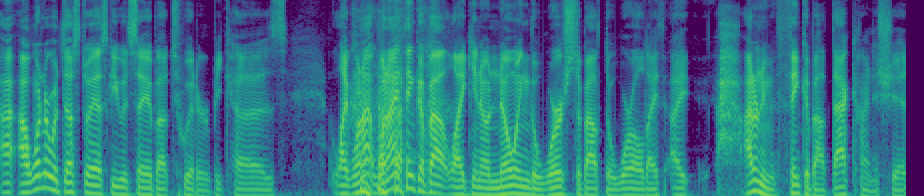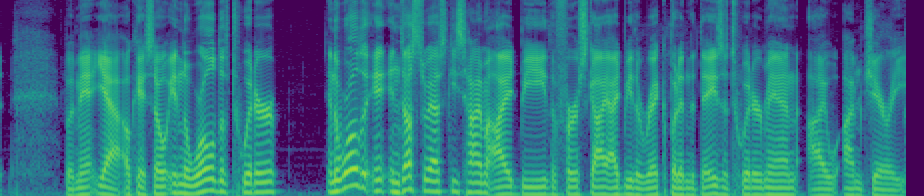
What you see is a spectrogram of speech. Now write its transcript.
I- I wonder what Dostoevsky would say about Twitter because, like, when I when I think about like you know knowing the worst about the world, I I I don't even think about that kind of shit. But man, yeah, okay. So in the world of Twitter, in the world in in Dostoevsky's time, I'd be the first guy, I'd be the Rick. But in the days of Twitter, man, I I'm Jerry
